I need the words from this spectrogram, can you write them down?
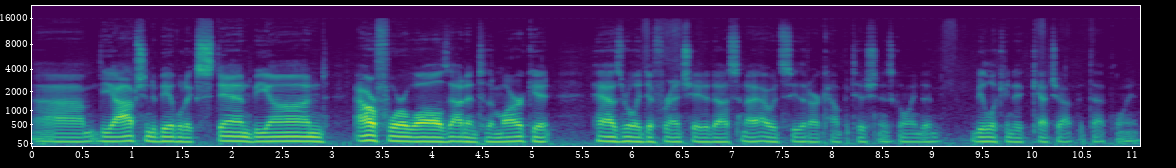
um, the option to be able to extend beyond our four walls out into the market has really differentiated us, and I, I would see that our competition is going to be looking to catch up at that point.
